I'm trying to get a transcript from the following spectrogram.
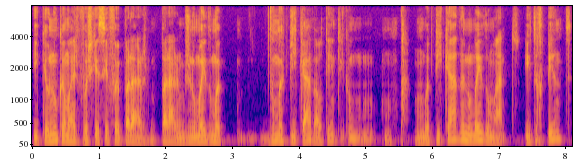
e que eu nunca mais vou esquecer, foi parar, pararmos no meio de uma, de uma picada autêntica, uma picada no meio do mato, e de repente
